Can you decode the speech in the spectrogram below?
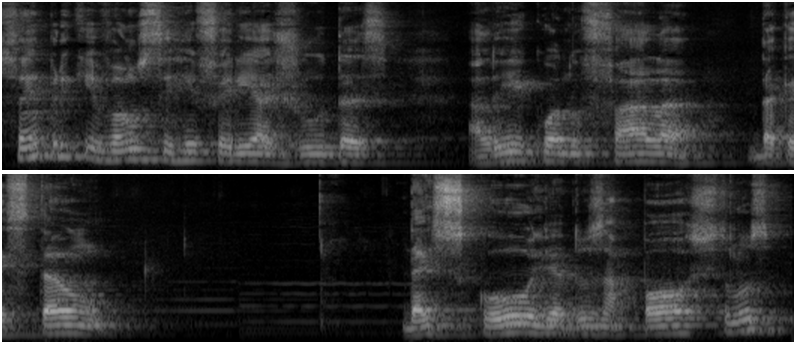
sempre que vão se referir a Judas, ali quando fala da questão da escolha dos apóstolos,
